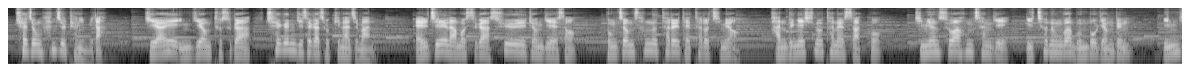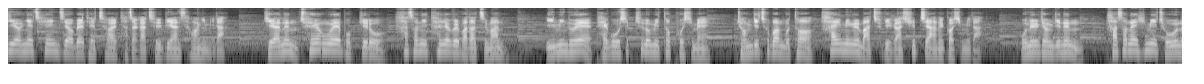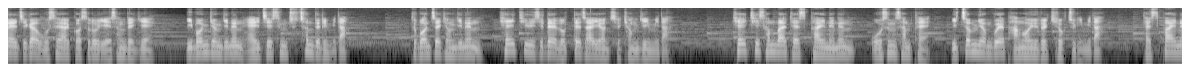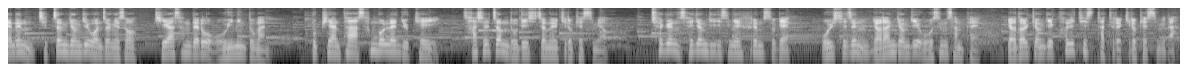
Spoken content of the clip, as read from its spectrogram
최종 한 줄평입니다. 기아의 임기영 투수가 최근 기세가 좋긴 하지만 LG의 라모스가 수요일 경기에서 동점 3루타를 대타로 치며 반등의 신호탄을 쐈고 김현수와 홍창기, 이천웅과 문보경 등 임기영의 체인지업에 대처할 타자가 즐비한 상황입니다. 기아는 최영우의 복귀로 타선이 탄력을 받았지만 이민호의 150km 포심에 경기 초반부터 타이밍을 맞추기가 쉽지 않을 것입니다. 오늘 경기는 타선의 힘이 좋은 LG가 우세할 것으로 예상되기에 이번 경기는 LG 승 추천드립니다. 두 번째 경기는 KT 위즈 대 롯데 자이언츠 경기입니다. KT 선발 데스파이네는 5승 3패 2.09의 방어율을 기록 중입니다. 데스파이네는 직전 경기 원정에서 기아 상대로 5이닝 동안 9피안타 3볼넷 6K 4실점 노디 시전을 기록했으며 최근 3경기 2승의 흐름 속에 올 시즌 11경기 5승 3패 8경기 퀄리티 스타트를 기록했습니다.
